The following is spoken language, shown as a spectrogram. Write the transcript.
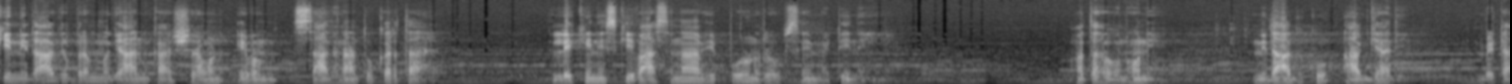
कि निदाग ब्रह्म ज्ञान का श्रवण एवं साधना तो करता है, लेकिन इसकी वासना अभी पूर्ण रूप से मिटी नहीं है। अतः उन्होंने निदाग को आज्ञा दी, बेटा,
